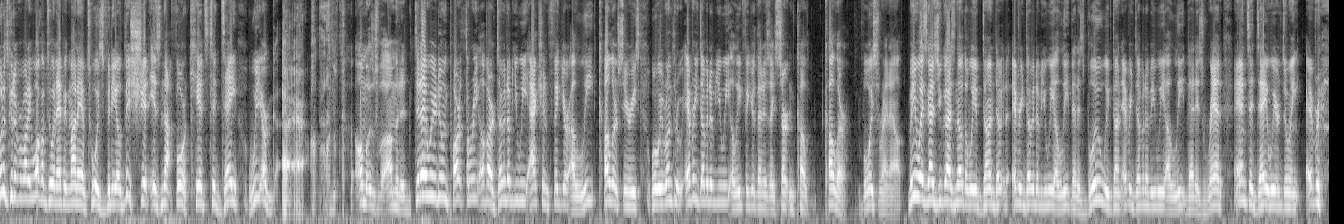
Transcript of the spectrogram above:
What is good everybody? Welcome to an Epic My Damn Toys video. This shit is not for kids. Today we are almost vomited. Today we are doing part 3 of our WWE Action Figure Elite Color Series where we run through every WWE Elite figure that is a certain color. Color voice ran out. But anyways, guys, you guys know that we have done every WWE Elite that is blue. We've done every WWE Elite that is red. And today we are doing every...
